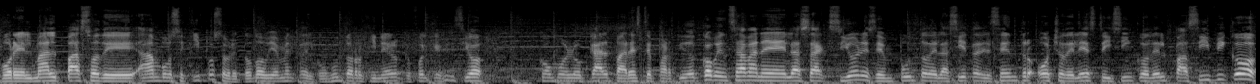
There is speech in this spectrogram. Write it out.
por el mal paso de ambos equipos, sobre todo obviamente del conjunto rojinegro que fue el que venció como local para este partido. Comenzaban eh, las acciones en punto de las 7 del centro, 8 del este y 5 del Pacífico.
